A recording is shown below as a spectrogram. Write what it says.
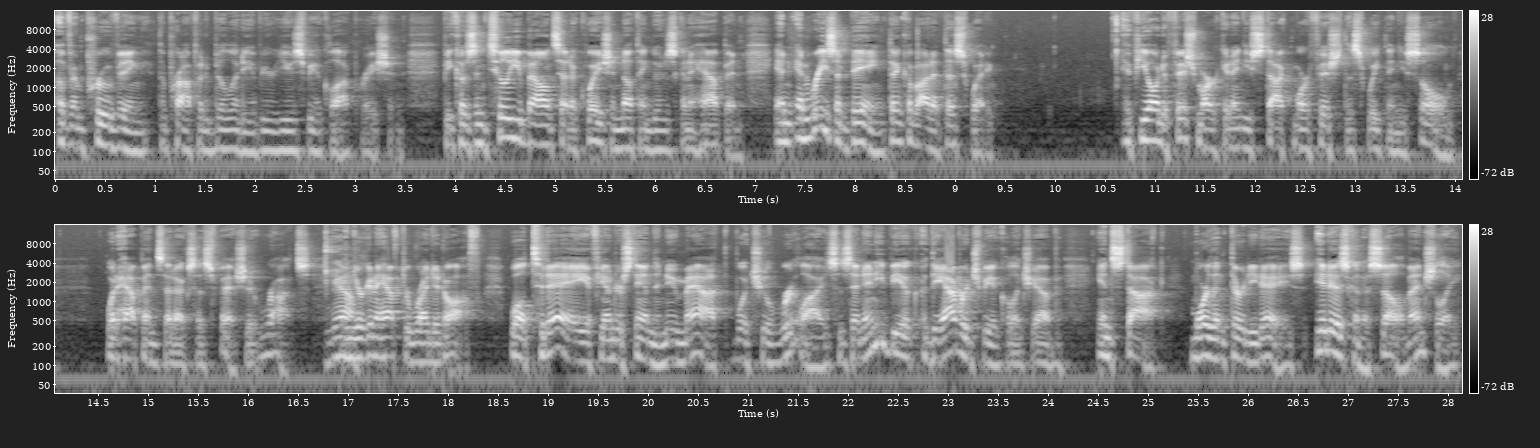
of improving the profitability of your used vehicle operation. Because until you balance that equation, nothing good is going to happen. And, and reason being, think about it this way if you owned a fish market and you stocked more fish this week than you sold, what happens at excess fish? It rots. Yeah. And you're going to have to write it off. Well, today, if you understand the new math, what you'll realize is that any vehicle, the average vehicle that you have in stock more than 30 days, it is going to sell eventually.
